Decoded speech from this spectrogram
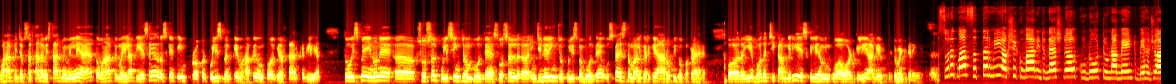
वहाँ पे जब सरथाना विस्तार में मिलने आया तो वहाँ पे महिला पीएसआई और उसके टीम प्रॉपर पुलिस बन के वहाँ पे उनको गिरफ़्तार कर लिया। तो इसमें इन्होंने सोशल पुलिसिंग जो हम बोलते हैं सोशल इंजीनियरिंग जो पुलिस में बोलते हैं उसका इस्तेमाल करके आरोपी को पकड़ा है और ये बहुत अच्छी कामगिरी है इसके लिए हम इनको अवार्ड के लिए आगे रिकमेंड करेंगे સુરતમાં સત્તરમી Akshay Kumar international kudo tournament બે હજાર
